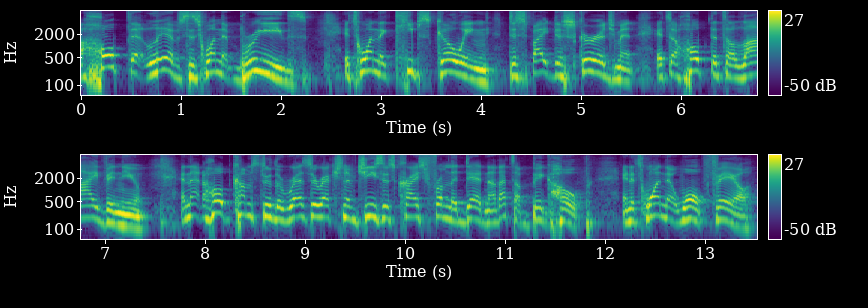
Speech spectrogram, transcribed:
A hope that lives is one that breathes. It's one that keeps going despite discouragement. It's a hope that's alive in you. And that hope comes through the resurrection of Jesus Christ from the dead. Now, that's a big hope, and it's one that won't fail.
